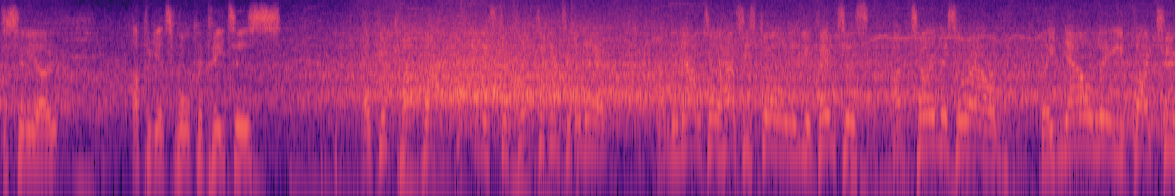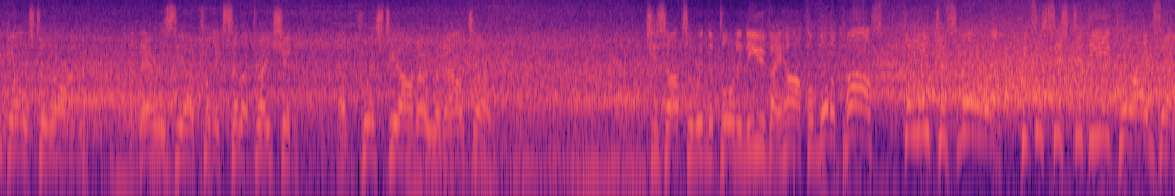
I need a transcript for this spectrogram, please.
De up against Walker Peters. A good cutback, and it's deflected into the net. And Ronaldo has his goal, and Juventus have turned this around. They now lead by two goals to one. And there is the iconic celebration of Cristiano Ronaldo. Gisard to win the ball in the Juve half, and what a pass for Lucas Moura. He's assisted the equaliser.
